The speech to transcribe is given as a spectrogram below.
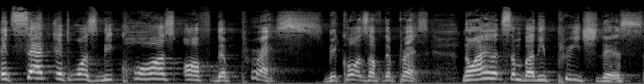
It said it was because of the press. Because of the press. Now, I heard somebody preach this,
